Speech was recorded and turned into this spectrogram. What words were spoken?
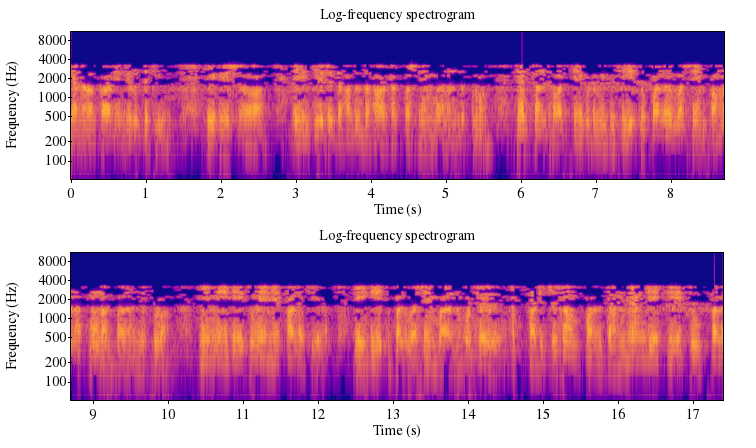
යන ආකාරයෙන් නිරුද්ධ කිරීම. ඒක නිසා ඒ විදිහට 10 18ක් වශයෙන් බලන්න බලන්න පුළුවන්. නැත්නම් තවත් කෙනෙකුට මේක හේතුඵල වශයෙන් පමණක් මොනක් බලන්න පුළුවන්. මේ මේ හේතු මේ මේ ඵල කියලා. ඒ හේතුඵල වශයෙන් බලනකොට පටිච්චසමුප්පාද ධර්මයන්ගේ හේතුඵල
